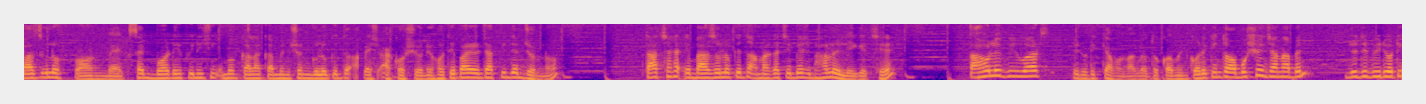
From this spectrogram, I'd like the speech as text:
বাসগুলো front back side body finishing এবং কালার কম্বিনেশনগুলো কিন্তু বেশ আকর্ষণীয় হতে পারে যাত্রীদের জন্য। তাছাড়া এই বাসগুলো কিন্তু আমার কাছে বেশ ভালোই লেগেছে। তাহলে ভিউয়ার্স ভিডিওটি কেমন লাগল তো কমেন্ট করে কিন্তু অবশ্যই জানাবেন। যদি ভিডিওটি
